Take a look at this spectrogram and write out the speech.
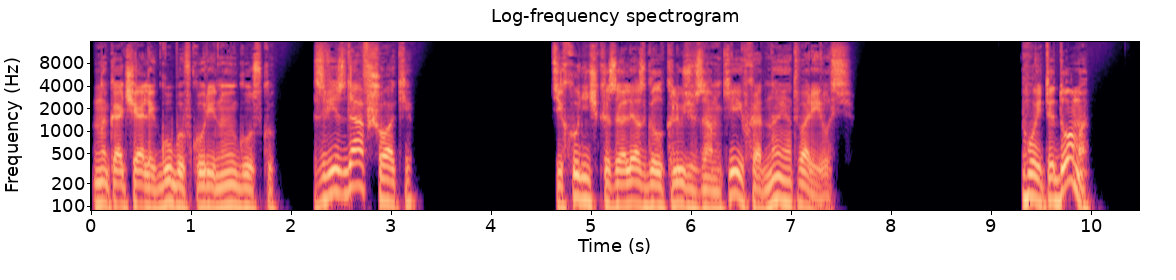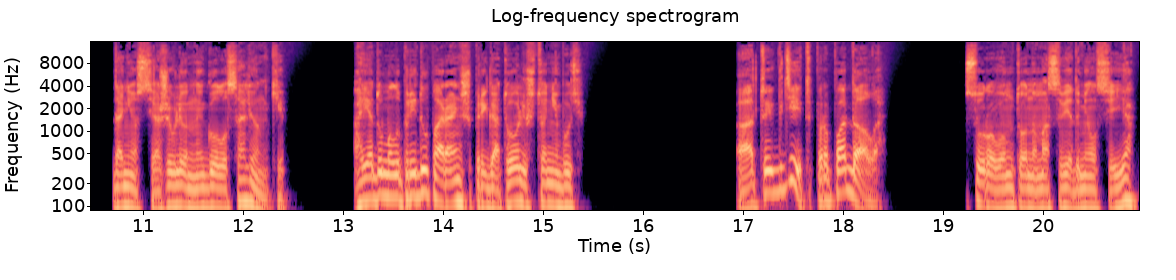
Накачали губы в куриную гуску. Звезда в шоке. Тихонечко залязгал ключ в замке, и входная отворилась. «Ой, ты дома?» — донесся оживленный голос Аленки. «А я думала, приду пораньше, приготовлю что-нибудь». «А ты где это пропадала?» Суровым тоном осведомился я,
